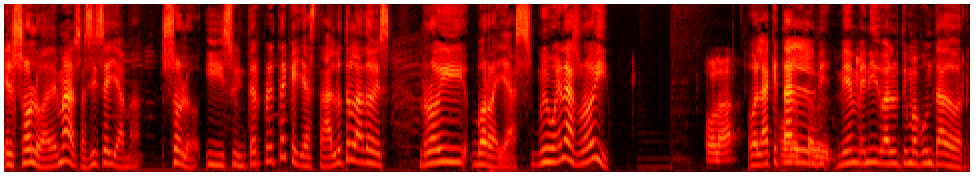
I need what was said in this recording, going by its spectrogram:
el solo, además, así se llama, solo. Y su intérprete, que ya está al otro lado, es Roy Borrayas. Muy buenas, Roy. Hola. Hola, ¿qué tal? Bienvenido al último apuntador.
